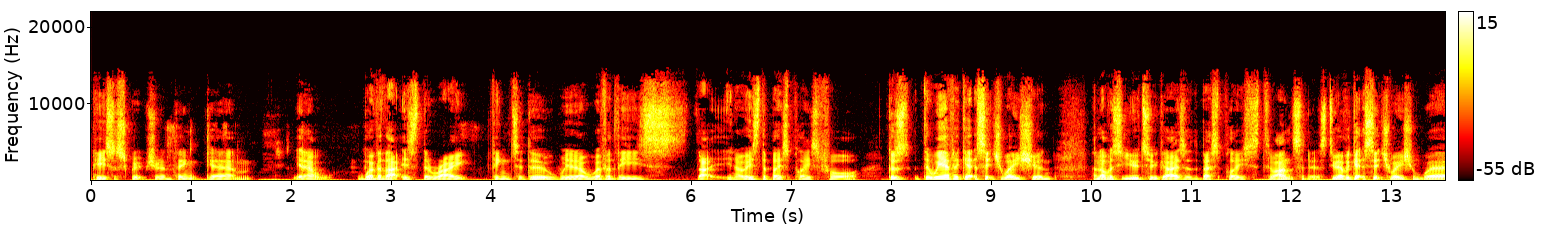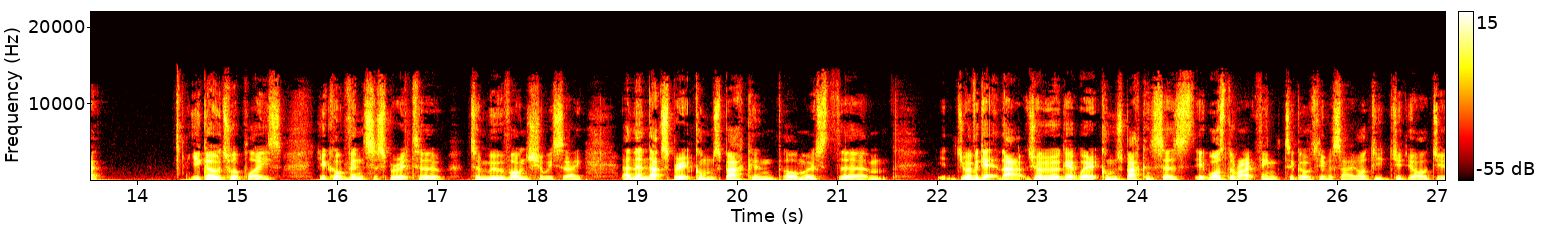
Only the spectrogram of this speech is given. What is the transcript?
piece of scripture and think, um, you know, whether that is the right thing to do. You know, whether these that you know is the best place for. Because do we ever get a situation? And obviously, you two guys are the best place to answer this. Do you ever get a situation where you go to a place, you convince the spirit to to move on, shall we say, and then that spirit comes back and almost. Um, do you ever get that? Do you ever get where it comes back and says it was the right thing to go to the other side, or do you, do you, or do you,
